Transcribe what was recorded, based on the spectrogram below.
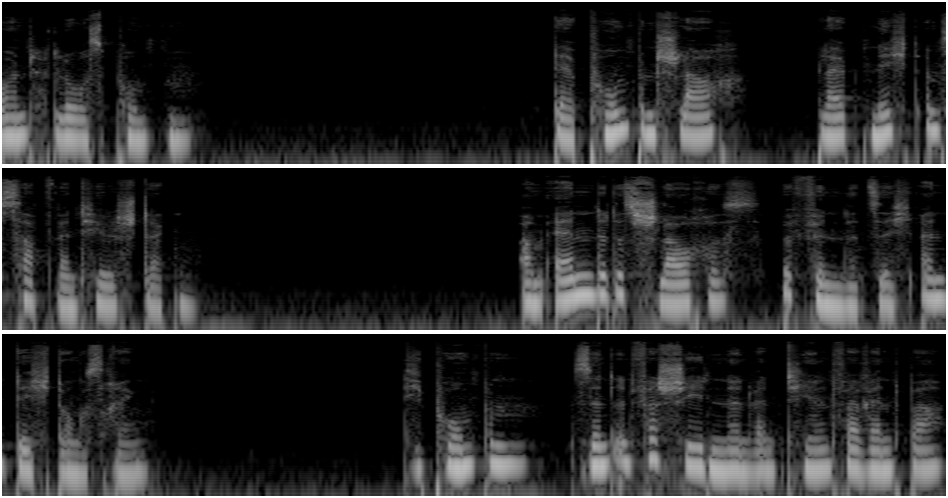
und lospumpen. Der Pumpenschlauch bleibt nicht im Subventil stecken. Am Ende des Schlauches befindet sich ein Dichtungsring. Die Pumpen sind in verschiedenen Ventilen verwendbar,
